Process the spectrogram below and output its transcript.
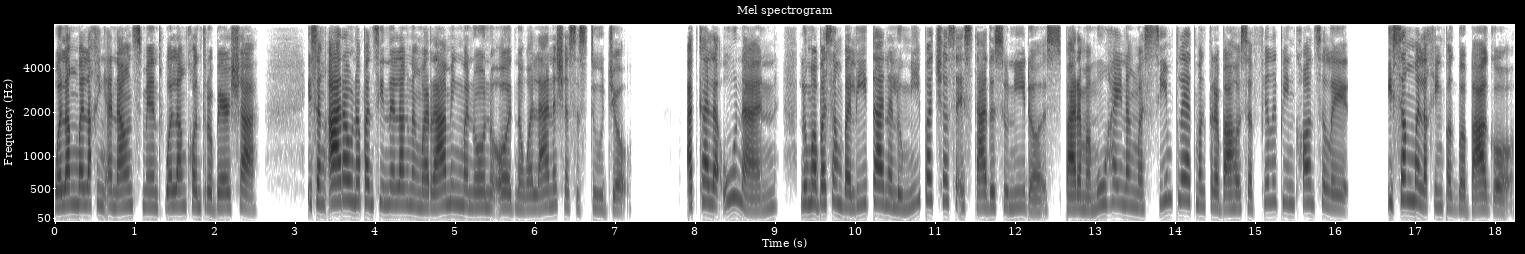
walang malaking announcement, walang kontrobersya. Isang araw napansin na lang ng maraming manonood na wala na siya sa studio. At kalaunan, lumabas ang balita na lumipat siya sa Estados Unidos para mamuhay ng mas simple at magtrabaho sa Philippine Consulate. Isang malaking pagbabago,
